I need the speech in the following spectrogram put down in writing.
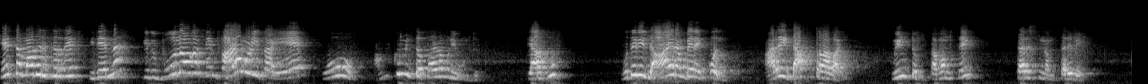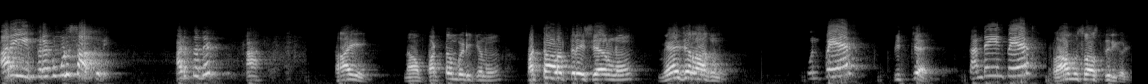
கேட்ட மாதிரி இருக்கிறது. இது என்ன? இது பூலோகத்தின் பழமொழி தாயே. ஓ அங்கும் இந்த பழமொழி உண்டு. தியாகு முதலில் ஆயிரம் பேரை கொல். அரை டாக்டராவாய். மீண்டும் தவம் செய் தரிசனம் தருவேன். அறையை பிறகு முழுசாக்குவேன். அடுத்தது? ஆ, தாயே நான் பட்டம் படிக்கணும் பட்டாளத்திலே சேரணும் மேஜர் ஆகணும். உன் பெயர்? பிச்சை. தந்தையின் பெயர்? ராமு சாஸ்திரிகள்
